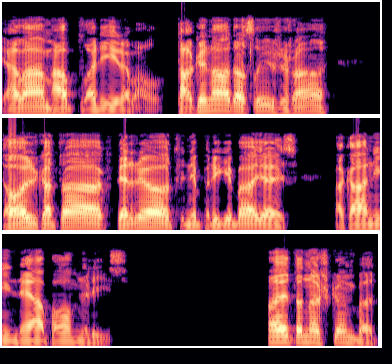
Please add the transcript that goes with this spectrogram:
Я вам аплодировал. Так и надо, слышишь, а? Только так, вперед, не пригибаясь, пока они не опомнились. — А это наш комбат,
